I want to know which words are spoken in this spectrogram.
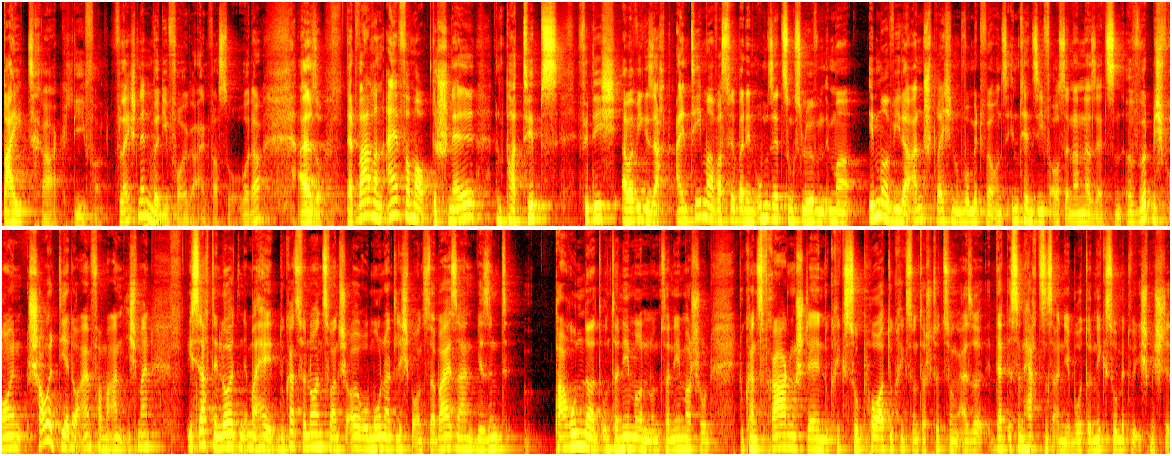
Beitrag liefern. Vielleicht nennen wir die Folge einfach so, oder? Also, das waren einfach mal ob das schnell ein paar Tipps für dich. Aber wie gesagt, ein Thema, was wir bei den Umsetzungslöwen immer, immer wieder ansprechen und womit wir uns intensiv auseinandersetzen. Würde mich freuen, schau es dir doch einfach mal an. Ich meine, ich sage den Leuten immer, hey, du kannst für 29 Euro monatlich bei uns dabei sein. Wir sind paar hundert Unternehmerinnen und Unternehmer schon. Du kannst Fragen stellen, du kriegst Support, du kriegst Unterstützung. Also, das ist ein Herzensangebot und nichts, womit ich mich die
